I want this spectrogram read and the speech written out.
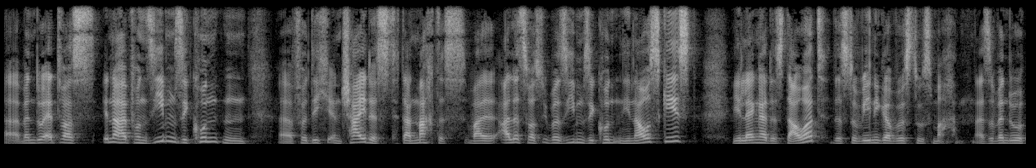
Äh, wenn du etwas innerhalb von sieben Sekunden äh, für dich entscheidest, dann mach es. Weil alles, was über sieben Sekunden hinausgehst, je länger das dauert, desto weniger wirst du es machen. Also wenn du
